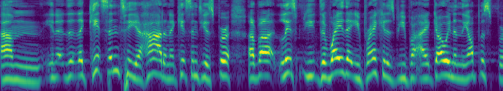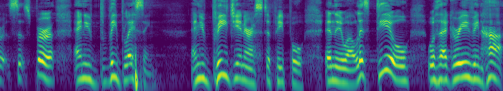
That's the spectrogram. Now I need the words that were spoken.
um, you know, that, that, gets into your heart and it gets into your spirit. Uh, but let's, you, the way that you break it is you by going in the opposite spirit and you be blessing and you be generous to people in their world. Let's deal with our grieving heart.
